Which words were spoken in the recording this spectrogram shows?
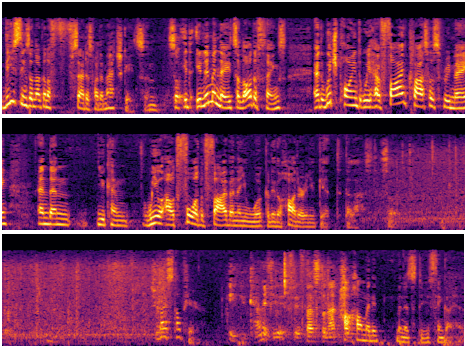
these things are not going to f- satisfy the match gates. And so it eliminates a lot of things, at which point we have five classes remain, and then you can wheel out four of the five, and then you work a little harder, you get the last. So should I stop here? You can if, you, if, if that's the How, how many minutes do you think I have?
